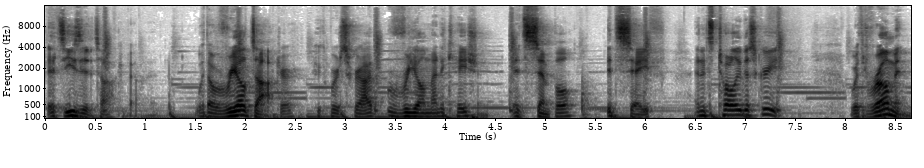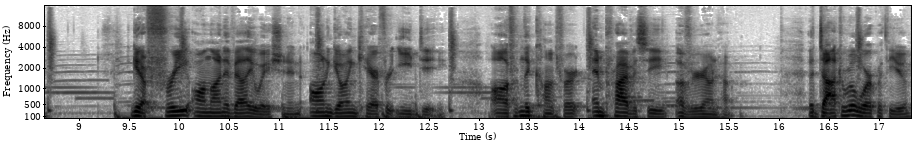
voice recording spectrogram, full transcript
it's easy to talk about. With a real doctor who can prescribe real medication. It's simple, it's safe, and it's totally discreet. With Roman, you get a free online evaluation and ongoing care for ED, all from the comfort and privacy of your own home. The doctor will work with you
